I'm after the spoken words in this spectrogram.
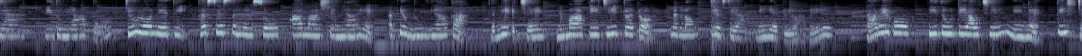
ကြမ်း ပြည်သူများပေါ်ကျူးလွန်နေသည့်ဖက်စစ်စနစ်ဆိုးအာဏာရှင်များရဲ့အပြုတ်မှုများကယနေ့အချိန်မြန်မာပြည်ကြီးအတွက်တော့နှလုံးပြည့်စရာနေရတွေပါပဲဒါတွေကိုပြည်သူတယောက်ချင်းနေနဲ့သိကြ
